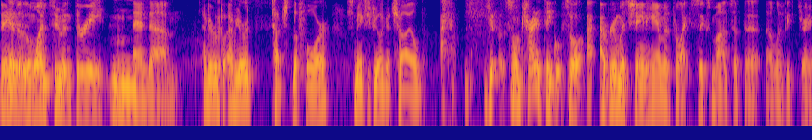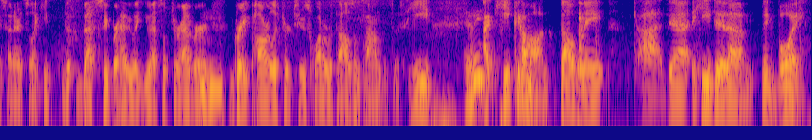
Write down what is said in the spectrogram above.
they had the, the one, two, and 3 Mm-hmm. and um, have you ever have you ever touched the four? Just makes you feel like a child. so I'm trying to think. So I, I roomed with Shane Hamman for like six months at the Olympic Training Center. So like he, the best super heavyweight U.S. lifter ever, Mm-hmm. great power lifter too, squat over thousand pounds. stuff. He, did he? I, he could Come on. thousand eight. God, Yeah, he did. Um, big boy.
